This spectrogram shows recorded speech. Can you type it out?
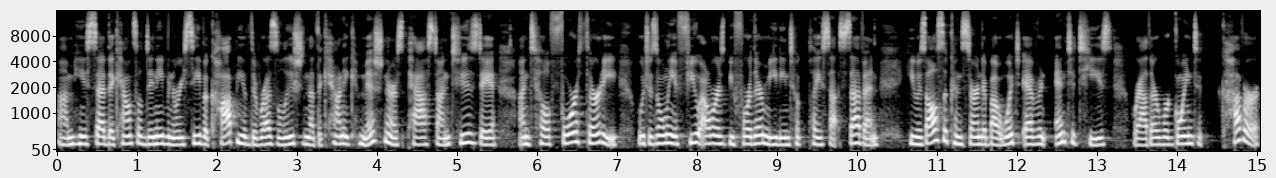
Um, he said the council didn't even receive a copy of the resolution that the county commissioners passed on Tuesday until 4:30, which is only a few hours before their meeting took place at 7. He was also concerned about which ev- entities, rather, were going to cover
